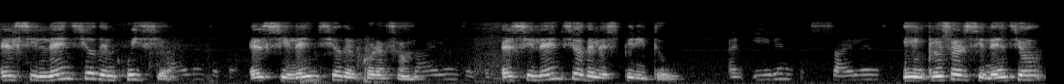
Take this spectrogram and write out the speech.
el silencio del juicio, el silencio del corazón, el silencio del espíritu, incluso el silencio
